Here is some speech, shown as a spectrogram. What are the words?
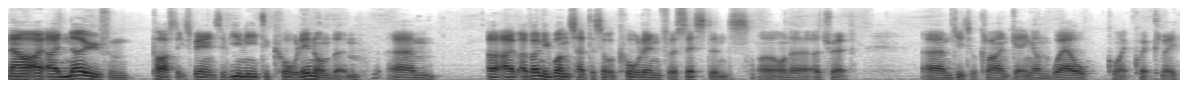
Now, I, I know from past experience if you need to call in on them, um, I've, I've only once had to sort of call in for assistance on a, a trip um, due to a client getting unwell quite quickly.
